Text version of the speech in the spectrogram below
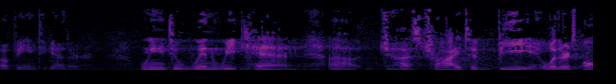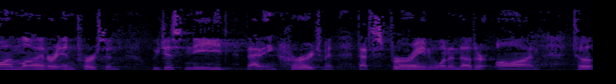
of being together. We need to, when we can, uh, just try to be, whether it's online or in person, we just need that encouragement, that spurring one another on to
